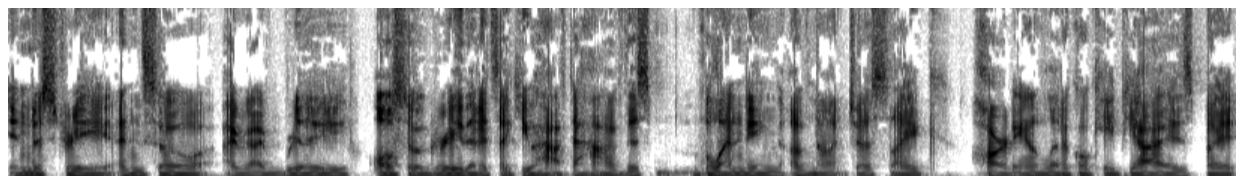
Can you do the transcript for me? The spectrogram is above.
industry. And so I, I, really also agree that it's like you have to have this blending of not just like hard analytical KPIs, but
